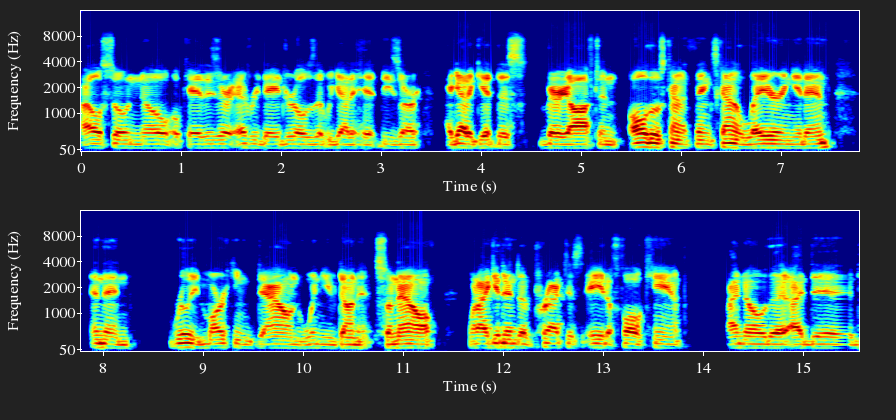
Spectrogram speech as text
I also know, okay, these are everyday drills that we got to hit. These are, I got to get this very often. All those kind of things, kind of layering it in and then really marking down when you've done it. So now when I get into practice eight of fall camp, I know that I did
